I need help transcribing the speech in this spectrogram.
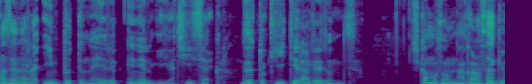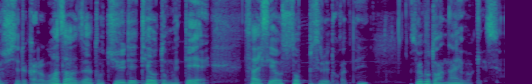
なぜなら、インプットのエネルギーが小さいから、ずっと聞いてられるんですよ。しかもそのながら作業してるからわざわざ途中で手を止めて再生をストップするとかね、そういうことはないわけですよ。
